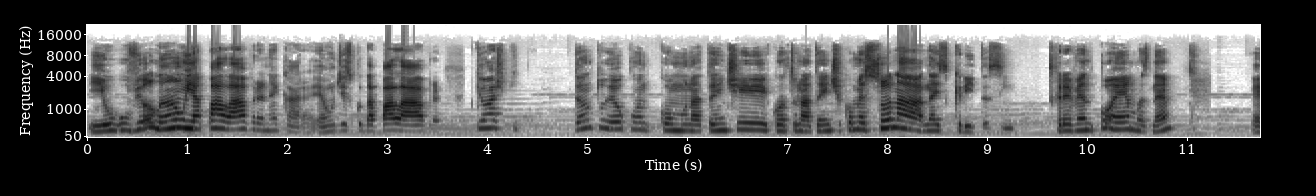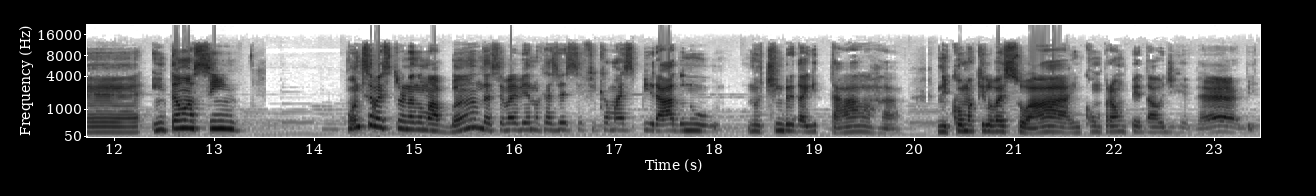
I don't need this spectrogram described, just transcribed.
e o, o violão e a palavra, né, cara? É um disco da palavra. Porque eu acho que tanto eu como o Natan, gente- quanto o Natan, a gente começou na, na escrita, assim, escrevendo poemas, né? É, então, assim, quando você vai se tornando uma banda, você vai vendo que às vezes você fica mais pirado no, no timbre da guitarra, em como aquilo vai soar, em comprar um pedal de reverb.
